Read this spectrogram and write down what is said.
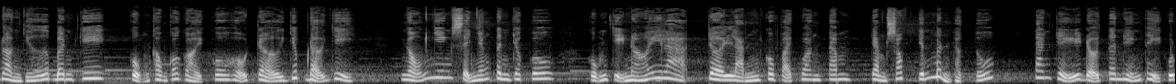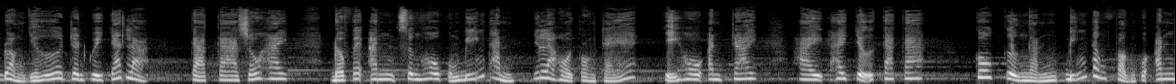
Đoàn Dữ bên kia cũng không có gọi cô hỗ trợ giúp đỡ gì, ngẫu nhiên sẽ nhắn tin cho cô, cũng chỉ nói là trời lạnh cô phải quan tâm chăm sóc chính mình thật tốt. Tan Trị đổi tên hiển thị của Đoàn Dứa trên quy chat là KK số 2, đối với anh xưng hô cũng biến thành như là hồi còn trẻ, chỉ hô anh trai hay hay chữ KK. Cô cường ngạnh biến thân phận của anh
